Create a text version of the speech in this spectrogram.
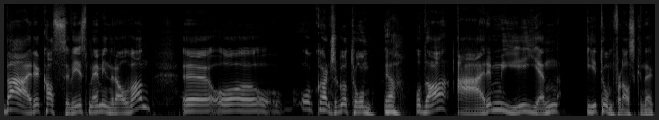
Bære kassevis med mineralvann, uh, og, og kanskje gå tom. Ja. Og da er det mye igjen i tomflaskene.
